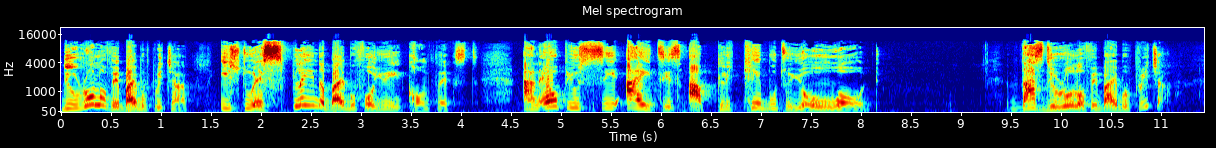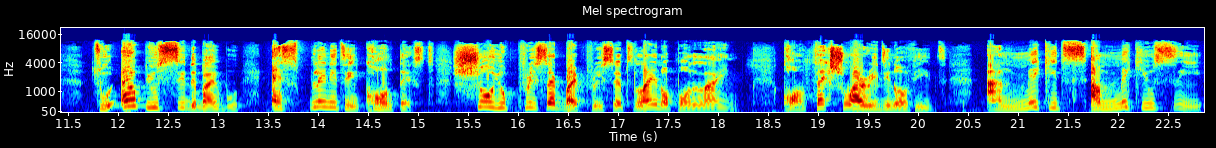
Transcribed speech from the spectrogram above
The role of a Bible preacher is to explain the Bible for you in context and help you see how it is applicable to your own world. That's the role of a Bible preacher. To help you see the Bible, explain it in context, show you precept by precept, line upon line, contextual reading of it, and make it and make you see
